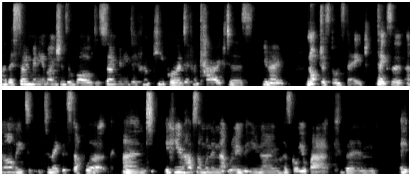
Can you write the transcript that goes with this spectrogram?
uh, there's so many emotions involved and so many different people and different characters you know not just on stage. It takes a, an army to, to make this stuff work. And if you have someone in that room that you know has got your back then it,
